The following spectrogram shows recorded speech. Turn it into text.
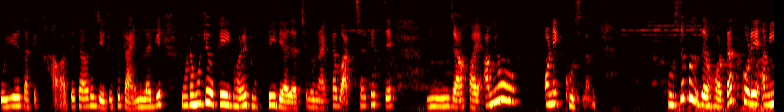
করিয়ে তাকে খাওয়াতে টাওয়াতে যেটুকু টাইম লাগে। মোটামুটি ওকে এই ঘরে ঢুকতেই দেওয়া যাচ্ছিল না। একটা বাচ্চার ক্ষেত্রে যা হয়, আমিও অনেক খুঁজলাম। খুঁজতে খুঁজতে হঠাৎ করে আমি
